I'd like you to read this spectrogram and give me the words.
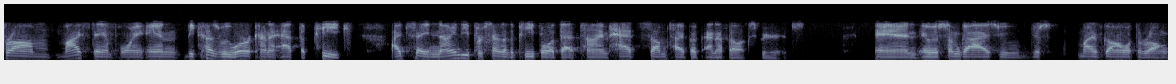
from my standpoint, and because we were kind of at the peak, I'd say 90% of the people at that time had some type of NFL experience. And it was some guys who just might have gone with the wrong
